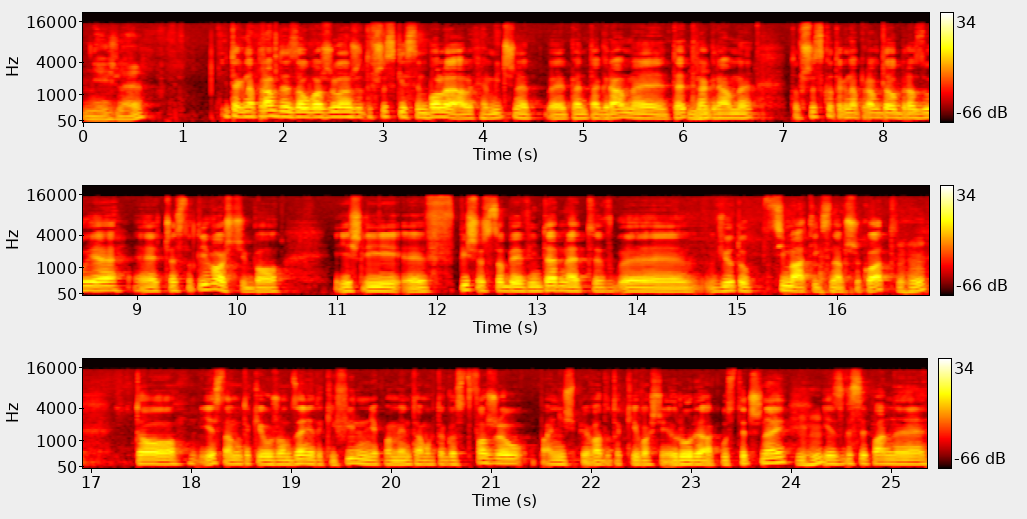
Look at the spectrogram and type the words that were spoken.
Nieźle. I tak naprawdę zauważyłem, że te wszystkie symbole alchemiczne, e, pentagramy, tetragramy, to wszystko tak naprawdę obrazuje e, częstotliwości, bo jeśli e, wpiszesz sobie w internet, w, w YouTube Cimatics na przykład, to jest tam takie urządzenie, taki film, nie pamiętam kto go stworzył. Pani śpiewa do takiej właśnie rury akustycznej. Jest wysypany e,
